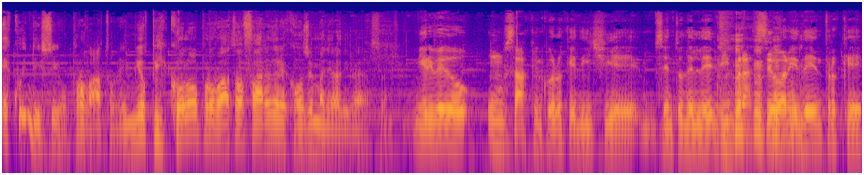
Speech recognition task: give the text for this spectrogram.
E quindi sì, ho provato, nel mio piccolo ho provato a fare delle cose in maniera diversa. Mi rivedo un sacco in quello che dici e sento delle vibrazioni dentro che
